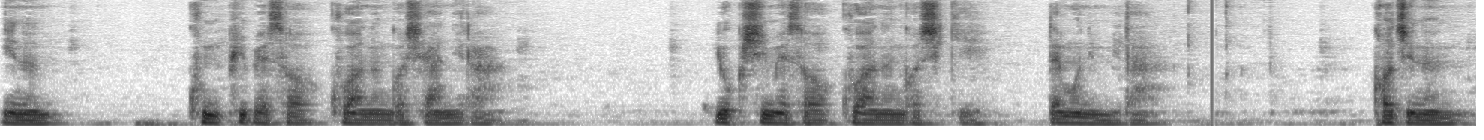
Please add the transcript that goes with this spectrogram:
이는 궁핍에서 구하는 것이 아니라 욕심에서 구하는 것이기 때문입니다. 거지는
